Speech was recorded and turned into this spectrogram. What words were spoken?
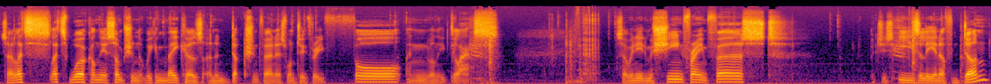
So let's let's work on the assumption that we can make us an induction furnace. One, two, three, four, and we'll need glass. So we need a machine frame first which is easily enough done.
